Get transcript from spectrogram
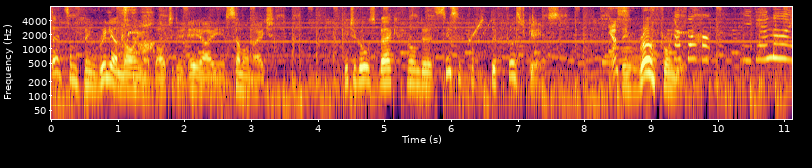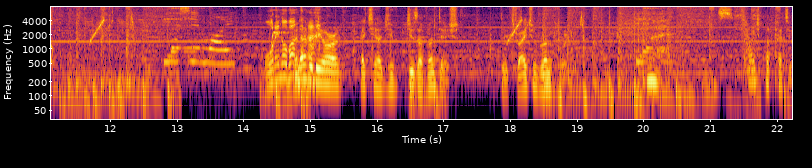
That's something really annoying about the AI in Summon Night, which goes back from the since the f- the first games. よし They run from you. 俺の番だ Whenever な they are at a di- disadvantage, they try to run for you. It's quite pathetic.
